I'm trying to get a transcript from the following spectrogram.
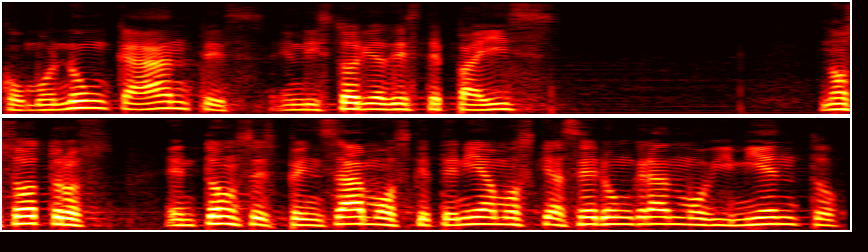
como nunca antes en la historia de este país. Nosotros entonces pensamos que teníamos que hacer un gran movimiento,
